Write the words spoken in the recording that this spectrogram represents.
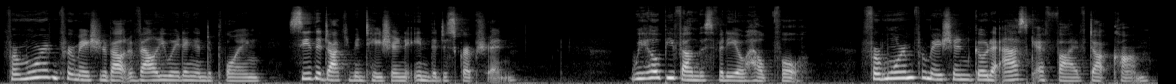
For more information about evaluating and deploying, see the documentation in the description. We hope you found this video helpful. For more information, go to askf5.com.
